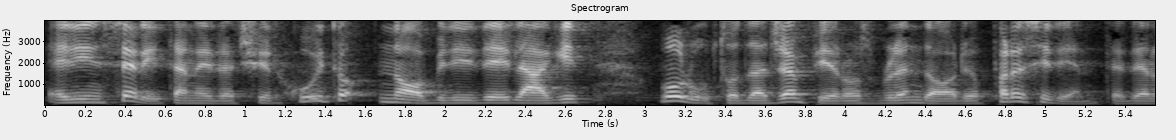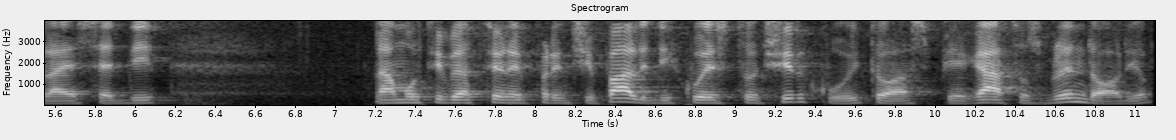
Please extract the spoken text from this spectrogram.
ed inserita nel circuito Nobili dei Laghi voluto da Giampiero Splendorio, presidente della SD. La motivazione principale di questo circuito, ha spiegato Splendorio,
